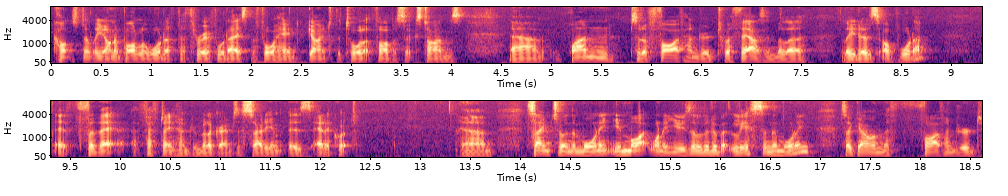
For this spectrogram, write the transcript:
constantly on a bottle of water for three or four days beforehand, going to the toilet five or six times. Um, one sort of 500 to 1,000 milliliters of water uh, for that 1500 milligrams of sodium is adequate. Um, same too in the morning. You might want to use a little bit less in the morning. So go on the 500,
